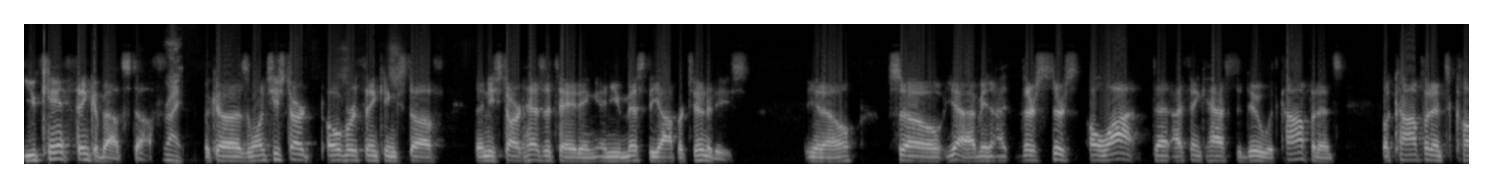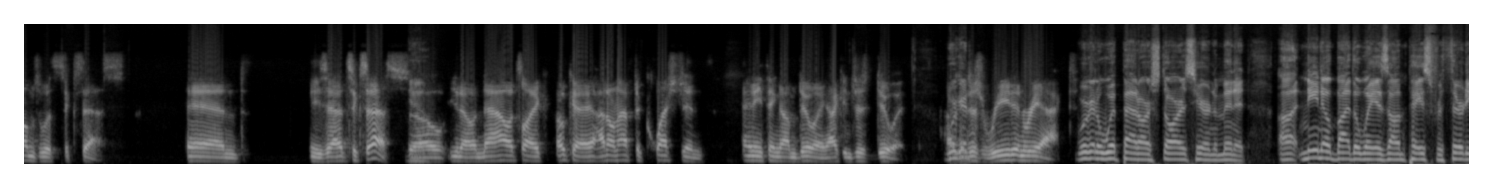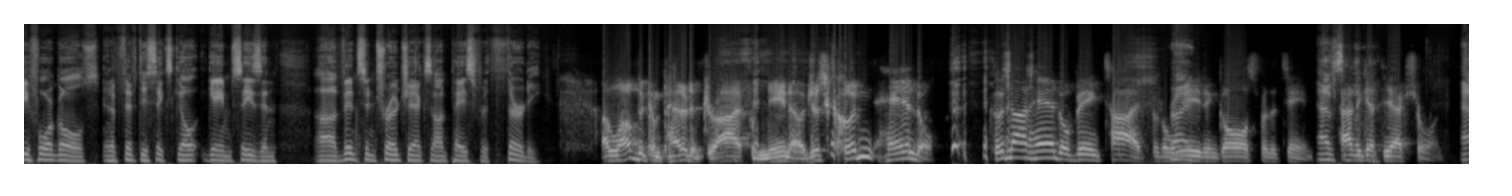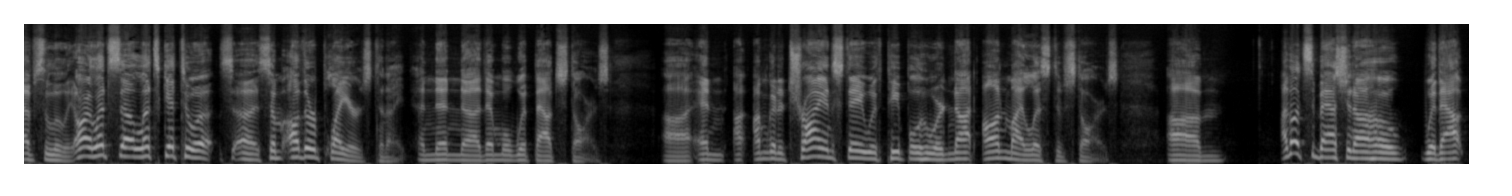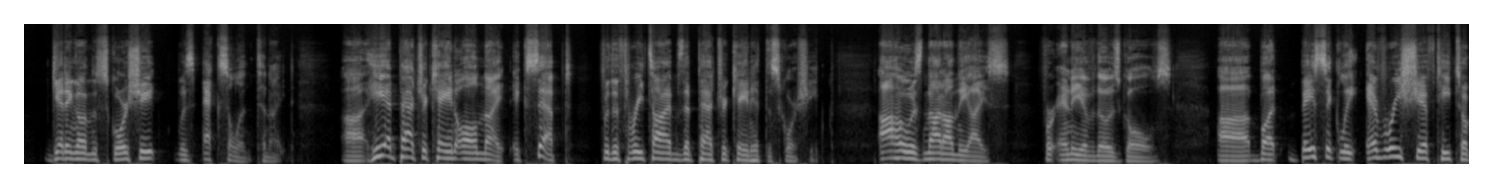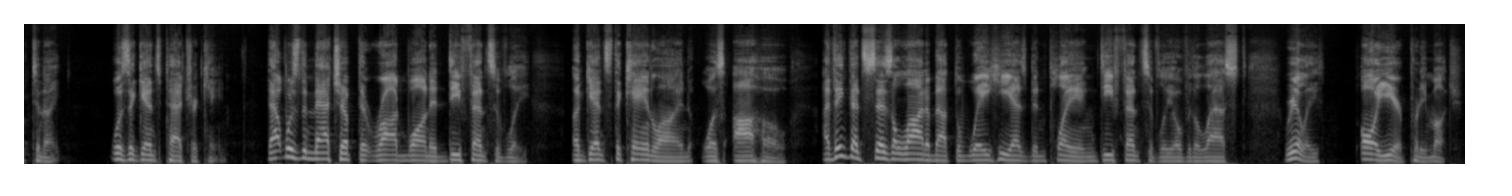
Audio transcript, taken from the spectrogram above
You can't think about stuff. Right. Because once you start overthinking stuff, then you start hesitating and you miss the opportunities. You know? So yeah, I mean, I, there's there's a lot that I think has to do with confidence, but confidence comes with success, and he's had success. So yeah. you know, now it's like, okay, I don't have to question anything I'm doing. I can just do it. We're I gonna, just read and react. We're going to whip out our stars here in a minute. Uh, Nino, by the way, is on pace for 34 goals in a 56 game season. Uh, Vincent Trocheck's on pace for 30. I love the competitive drive from Nino. Just couldn't handle, could not handle being tied for the right. lead in goals for the team. Absolutely, had to get the extra one. Absolutely. All right, let's uh, let's get to a, uh, some other players tonight, and then uh, then we'll whip out stars. Uh, and I- am going to try and stay with people who are not on my list of stars. Um, I thought Sebastian Aho, without getting on the score sheet, was excellent tonight. Uh, he had Patrick Kane all night, except for the three times that Patrick Kane hit the score sheet. Aho is not on the ice for any of those goals. Uh, but basically, every shift he took tonight was against Patrick Kane. That was the matchup that Rod wanted defensively against the Kane line was Aho. I think that says a lot about the way he has been playing defensively over the last, really, all year, pretty much.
